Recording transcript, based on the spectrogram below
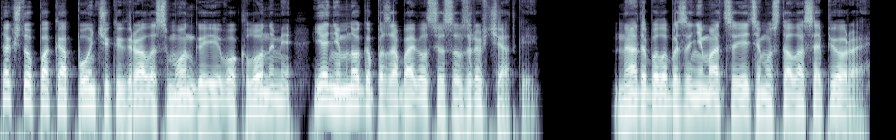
Так что пока Пончик играла с Монго и его клонами, я немного позабавился со взрывчаткой. Надо было бы заниматься этим у стола сапера.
